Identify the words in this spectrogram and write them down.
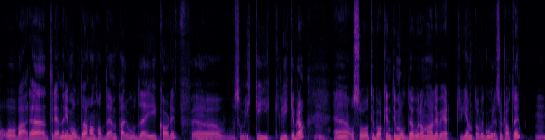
å være trener i Molde. Han hadde en periode i Cardiff eh, som ikke gikk like bra. Mm. Eh, og så tilbake igjen til Molde, hvor han har levert jevnt over gode resultater. Mm.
